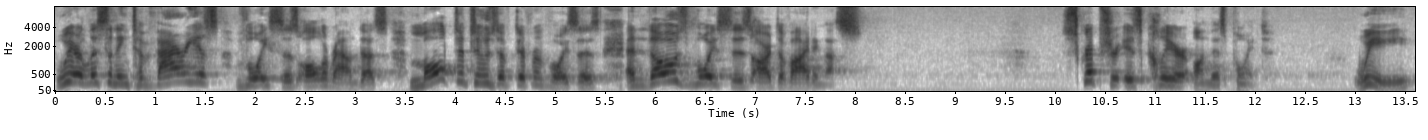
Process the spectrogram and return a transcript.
we are listening to various voices all around us, multitudes of different voices, and those voices are dividing us. Scripture is clear on this point. We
